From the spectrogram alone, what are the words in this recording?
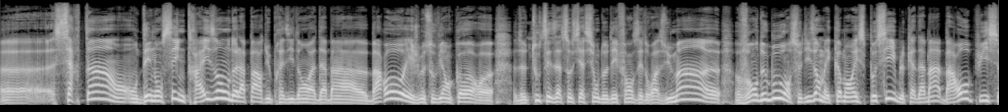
euh, certains ont dénoncé une trahison de la part du président Adama euh, Barrow, et je me souviens encore euh, de toutes ces associations de défense des droits humains vent debout en se disant mais comment est-ce possible qu'Adama Barrow puisse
